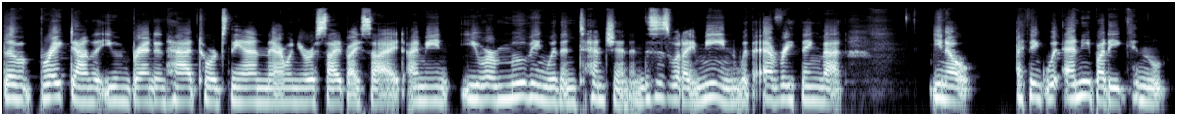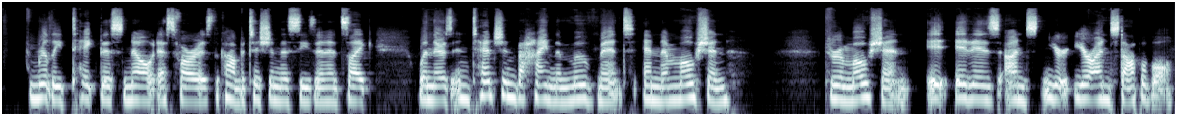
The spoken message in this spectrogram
The breakdown that you and Brandon had towards the end there when you were side by side, I mean, you were moving with intention. And this is what I mean with everything that, you know, I think anybody can really take this note as far as the competition this season. It's like when there's intention behind the movement and the emotion through motion, it, it is un, you're you're unstoppable.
